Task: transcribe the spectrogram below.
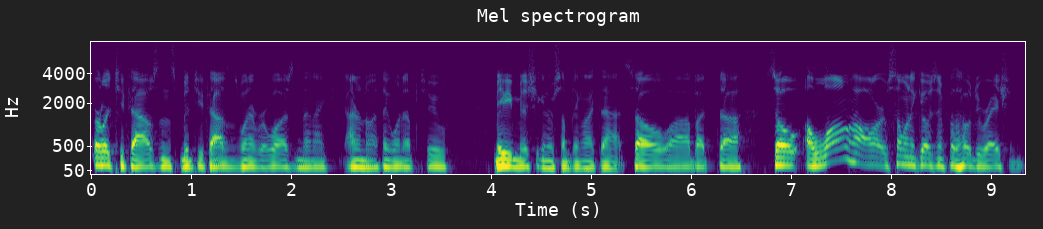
early 2000s, mid 2000s, whenever it was, and then I I don't know. I think went up to maybe Michigan or something like that. So, uh, but uh, so a long hauler is someone who goes in for the whole duration,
